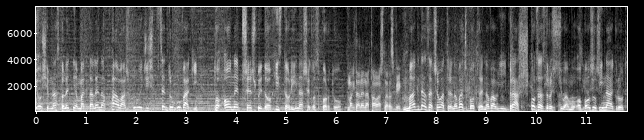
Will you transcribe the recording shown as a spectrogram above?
i 18-letnia Magdalena Pałasz były dziś w centrum uwagi. To one przeszły do historii naszego sportu. Magdalena Pałasz na rozbiegu. Magda zaczęła trenować, bo trenował jej brat. Pozazdrościła mu obozów i nagród.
